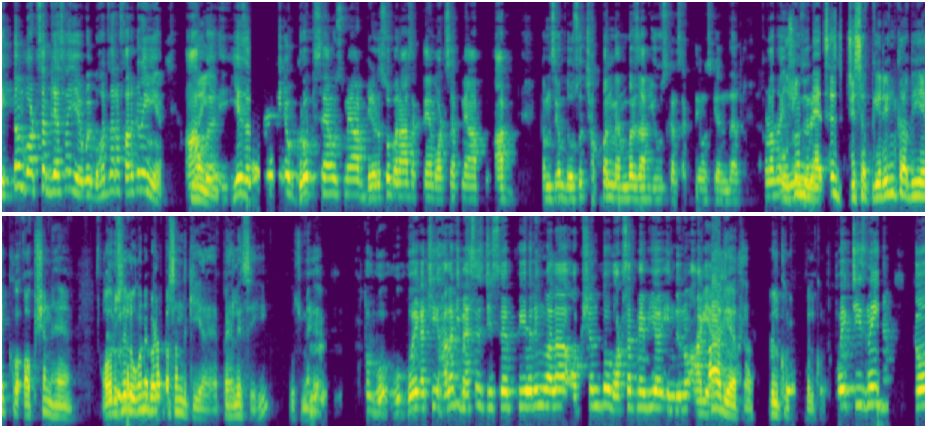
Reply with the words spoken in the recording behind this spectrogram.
एकदम व्हाट्सएप जैसा ही है कोई बहुत ज़्यादा फ़र्क नहीं है। आप नहीं ये ज़रूर है कि जो ग्रुप्स हैं उसमें आप डेढ़ सौ बना सकते हैं व्हाट्सएप में आप आप कम से कम दो सौ छप्पन मेंबर्स आप यूज़ कर सकते हैं उसके अंदर। थोड़ा सा उसमें मैसेज डिसअपियरिंग का भी एक ऑप्शन है और उसे लोगों ने बड़ा पसंद किया है पहले से ही उसमें है। तो वो वो- वो एक अच्छी हालाँकि मैसेज डिसअपियरिंग वाला ऑप्शन तो व्हाट्सएप में भी इन दिनों आ गया। आ गया था बिल्कुल बिल्कुल। वो एक चीज़ नहीं है। तो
